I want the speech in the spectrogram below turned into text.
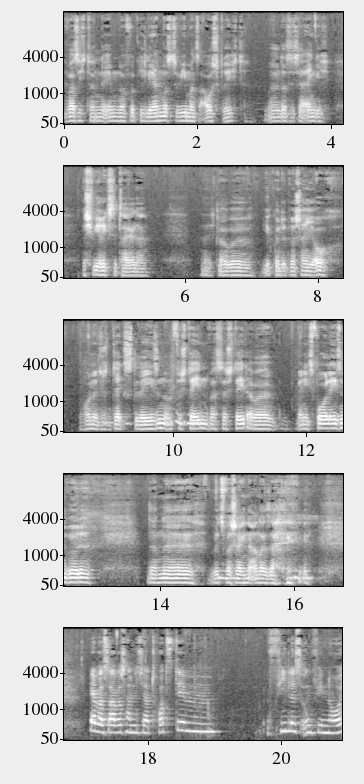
Was ich dann eben noch wirklich lernen musste, wie man es ausspricht, weil das ist ja eigentlich der schwierigste Teil da. Ich glaube, ihr könntet wahrscheinlich auch holländischen Text lesen und verstehen, was da steht, aber wenn ich es vorlesen würde, dann äh, wird es mhm. wahrscheinlich eine andere Sache. Ja, aber es war wahrscheinlich ja trotzdem vieles irgendwie neu.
